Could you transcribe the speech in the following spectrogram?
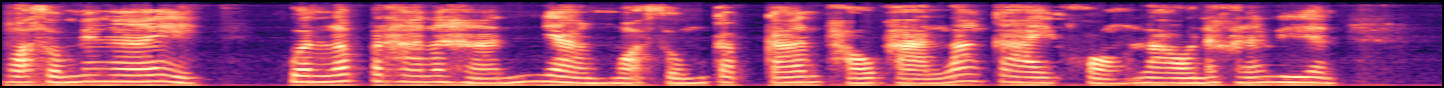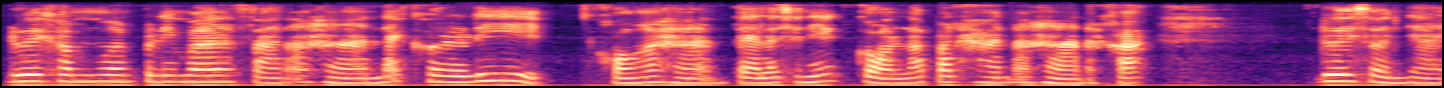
เหมาะสมยังไง ควรรับประทานอาหารอย่างเหมาะสมกับการเผาผลาญร่างกายของเรานะคะนักเรียน โดยคำนวณปริมาณสารอาหารและแคลอรี่ของอาหารแต่ละชนิดก่อนรับประทานอาหารนะคะ โดยส่วนใหญ่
